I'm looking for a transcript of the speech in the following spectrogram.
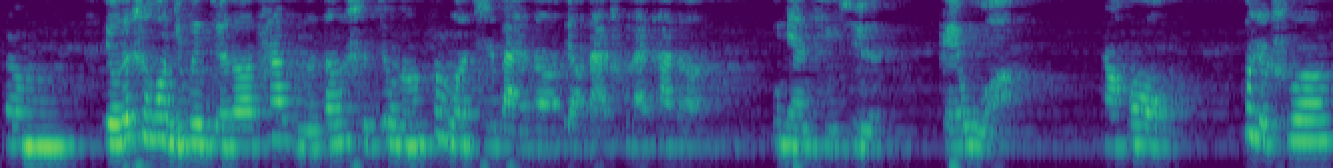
嗯，有的时候你会觉得他怎么当时就能这么直白的表达出来他的负面情绪给我，然后或者说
